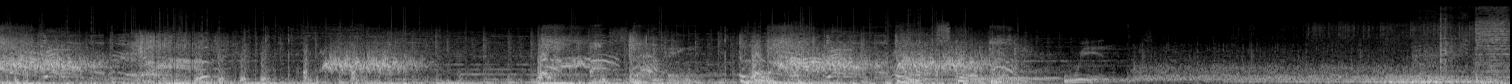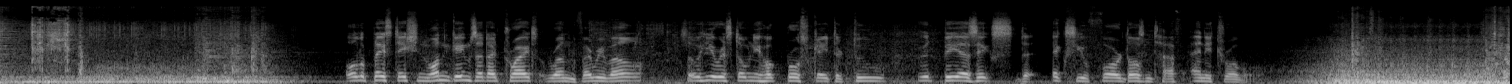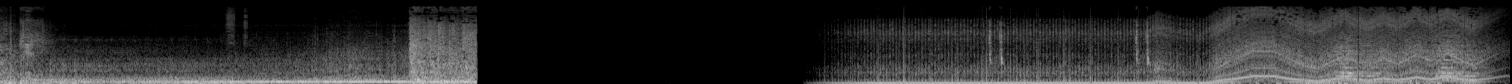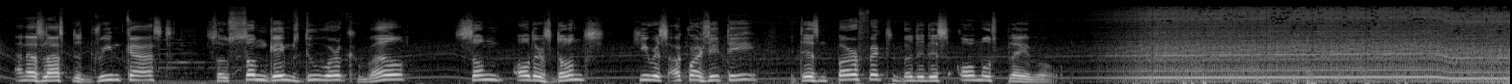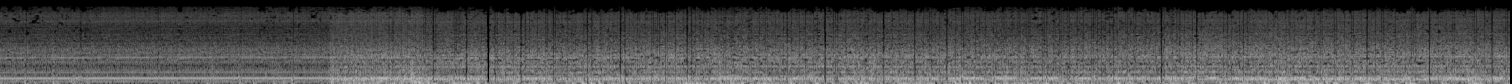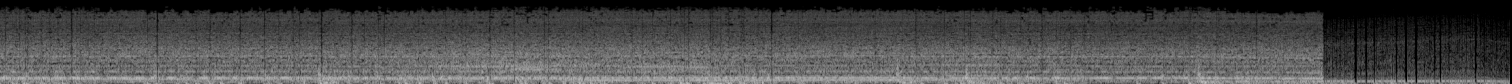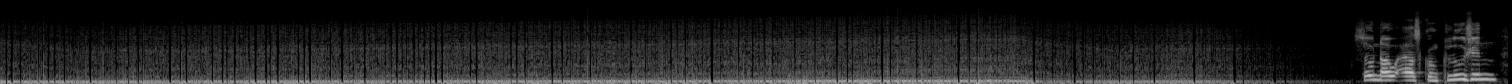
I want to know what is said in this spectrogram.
Oh! All the PlayStation 1 games that I tried run very well. So here is Tony Hawk Pro Skater 2. With PSX the XU4 doesn't have any trouble. And as last the Dreamcast. So some games do work well, some others don't. Here is Aqua GT. It isn't perfect, but it is almost playable. So now as conclusion,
